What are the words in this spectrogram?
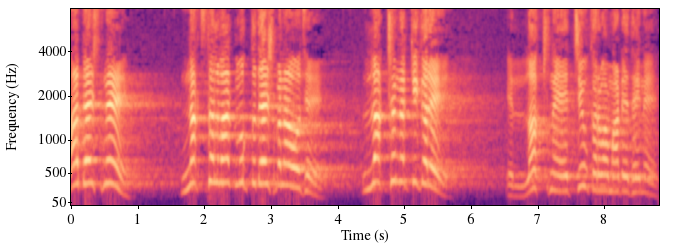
આ દેશને નક્સલવાદ મુક્ત દેશ બનાવો છે. લક્ષ્ય નક્કી કરે. એ લક્ષ્યને એચીવ કરવા માટે થઈને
